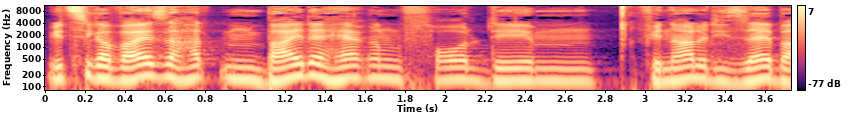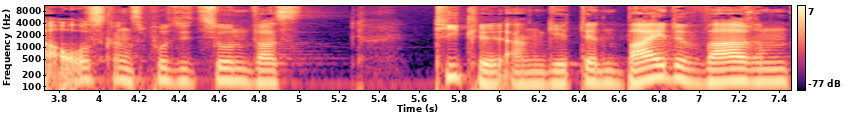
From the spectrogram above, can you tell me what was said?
Witzigerweise hatten beide Herren vor dem Finale dieselbe Ausgangsposition, was Titel angeht, denn beide waren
